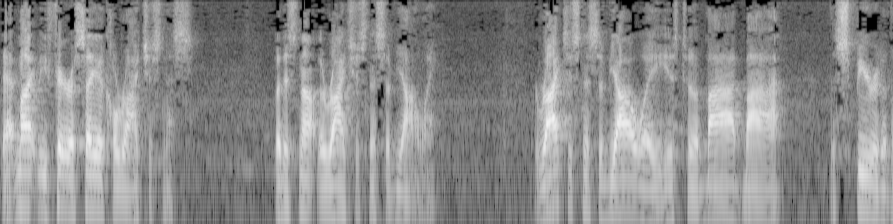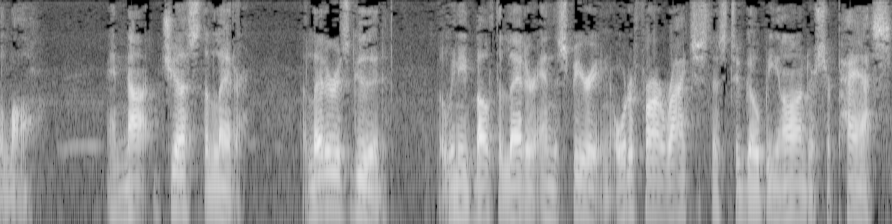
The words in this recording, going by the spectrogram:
That might be Pharisaical righteousness, but it's not the righteousness of Yahweh. The righteousness of Yahweh is to abide by the spirit of the law and not just the letter. The letter is good, but we need both the letter and the spirit in order for our righteousness to go beyond or surpass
